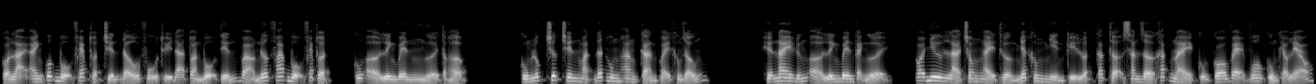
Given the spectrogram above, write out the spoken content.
còn lại anh quốc bộ phép thuật chiến đấu phù thủy đã toàn bộ tiến vào nước pháp bộ phép thuật cũng ở linh bên người tập hợp. Cùng lúc trước trên mặt đất hung hăng càn quấy không giống hiện nay đứng ở linh bên cạnh người, coi như là trong ngày thường nhất không nhìn kỷ luật các thợ săn giờ khắc này cũng có vẻ vô cùng khéo léo.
